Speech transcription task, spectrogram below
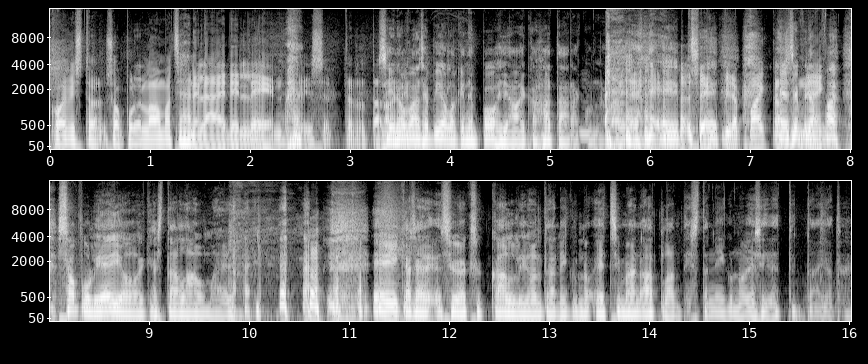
Koiviston sopulilauma, että sehän elää edelleen. Siis, että, tota, Siinä on noin, vaan se biologinen pohja aika hatara, kun ei, ei, se ei pidä paikkaansa. ei se pidä, pa- sopuli ei ole oikeastaan laumaeläin. Eikä se syöksy kallioilta niin kuin no, etsimään Atlantista, niin kuin on esitetty tai jotain.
